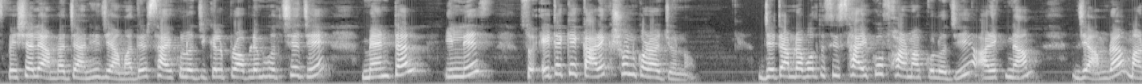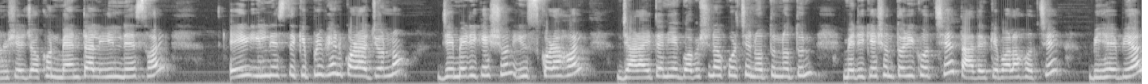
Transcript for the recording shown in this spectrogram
স্পেশালি আমরা জানি যে আমাদের সাইকোলজিক্যাল প্রবলেম হচ্ছে যে মেন্টাল ইলনেস সো এটাকে কারেকশন করার জন্য। যেটা আমরা বলতেছি সাইকো ফার্মাকোলজি আরেক নাম যে আমরা মানুষের যখন মেন্টাল ইলনেস হয়, এই ইলনেস থেকে প্রিভেন্ট করার জন্য যে মেডিকেশন ইউজ করা হয়, যারা এটা নিয়ে গবেষণা করছে, নতুন নতুন মেডিকেশন তৈরি করছে, তাদেরকে বলা হচ্ছে বিহেভিয়ার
